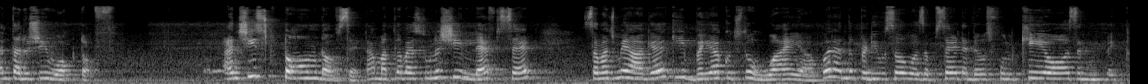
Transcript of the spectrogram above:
and Tanushree walked off and she stormed off set हाँ? मतलब as soon she left set समझ में आ गया कि भैया कुछ तो हुआ है यहाँ पर and the producer was upset and was full के and like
